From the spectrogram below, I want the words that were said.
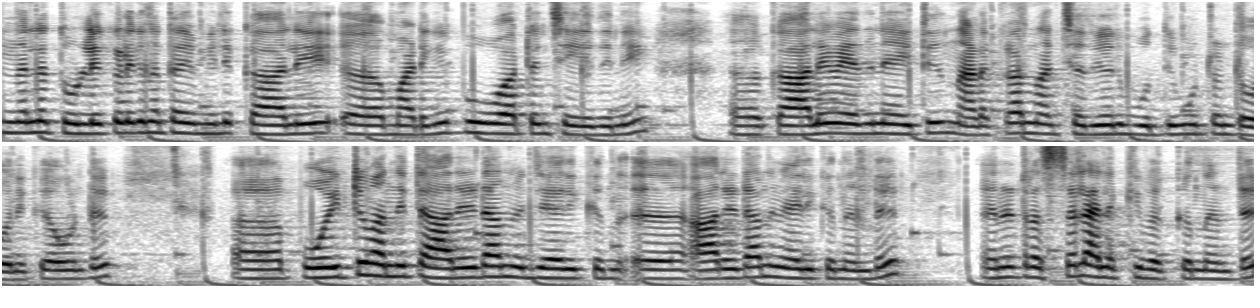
ഇന്നലെ തുള്ളിക്കളിക്കുന്ന ടൈമിൽ കാൽ മടങ്ങി പോവാറ്റം ചെയ്തിന്. കാൽ വേദനയായിട്ട് നടക്കാൻ ചെറിയൊരു ബുദ്ധിമുട്ടുണ്ട് ഓനിക്ക്. അതുകൊണ്ട് പോയിട്ട് വന്നിട്ട് ആറിടാന്ന് വിചാരിക്കുന്ന ആറിടാന്ന് വിചാരിക്കുന്നുണ്ട്. അങ്ങനെ ഡ്രസ്സെല്ലാം അലക്കി വെക്കുന്നുണ്ട്.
